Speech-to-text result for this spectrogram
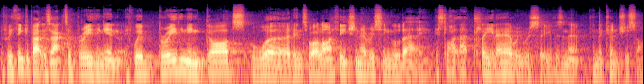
if we think about this act of breathing in, if we're breathing in God's word into our life each and every single day, it's like that clean air we receive, isn't it, in the countryside?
